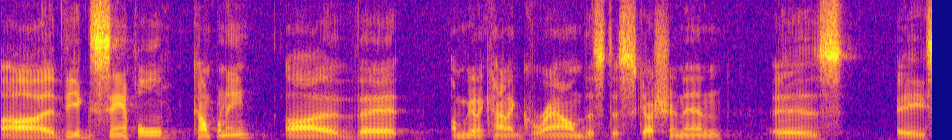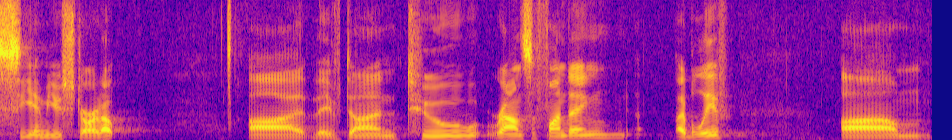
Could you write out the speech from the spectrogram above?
Uh, the example company uh, that I'm going to kind of ground this discussion in is a CMU startup. Uh, they've done two rounds of funding, I believe. Um,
